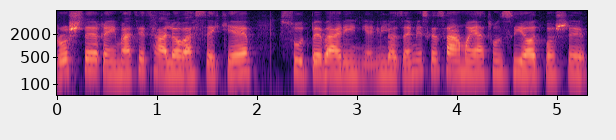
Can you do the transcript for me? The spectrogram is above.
رشد قیمت طلا و سکه سود ببرین یعنی لازم نیست که سرمایهتون زیاد باشه.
